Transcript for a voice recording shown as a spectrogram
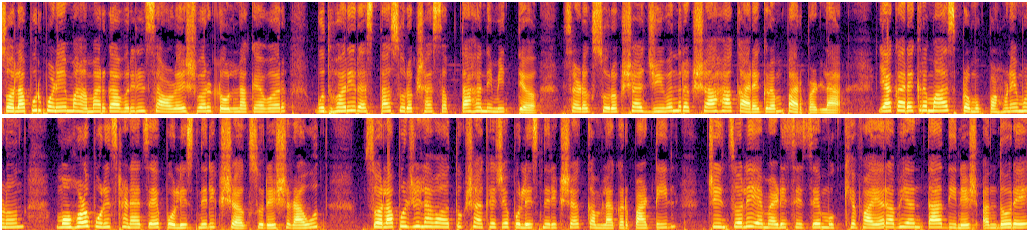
सोलापूर पुणे महामार्गावरील सावळेश्वर टोलनाक्यावर बुधवारी रस्ता सुरक्षा सप्ताह निमित्त सडक सुरक्षा जीवन रक्षा हा कार्यक्रम पार पडला. या कार्यक्रमास प्रमुख पाहुणे म्हणून मोहोळ पोलीस ठाण्याचे पोलीस निरीक्षक सुरेश राऊत सोलापूर जिल्हा वाहतूक शाखेचे पोलीस निरीक्षक कमलाकर पाटील चिंचोली एमआयडीसीचे मुख्य फायर अभियंता दिनेश अंदोरे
